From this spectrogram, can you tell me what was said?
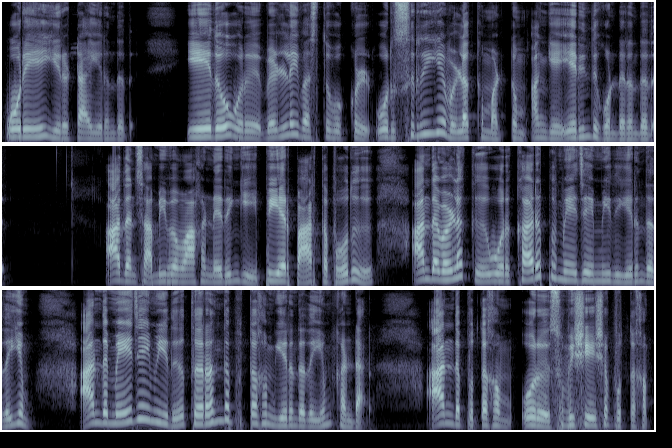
ஒரே இருட்டாயிருந்தது. ஏதோ ஒரு வெள்ளை வஸ்துவுக்குள் ஒரு சிறிய விளக்கு மட்டும் அங்கே எரிந்து கொண்டிருந்தது. அதன் சமீபமாக நெருங்கி பியர் பார்த்தபோது அந்த விளக்கு ஒரு கருப்பு மேஜை மீது இருந்ததையும் அந்த மேஜை மீது திறந்த புத்தகம் இருந்ததையும் கண்டார். அந்த புத்தகம் ஒரு சுவிசேஷ புத்தகம்.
